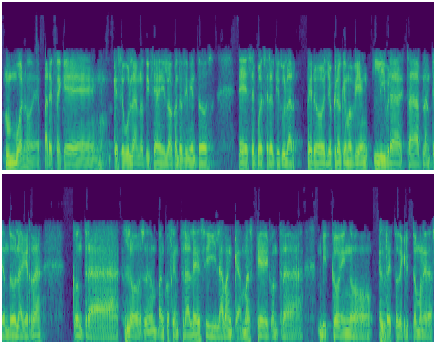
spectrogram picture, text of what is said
Bueno, parece que, que, según las noticias y los acontecimientos eh, se puede ser el titular, pero yo creo que más bien Libra está planteando la guerra contra los bancos centrales y la banca, más que contra Bitcoin o el resto de criptomonedas.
